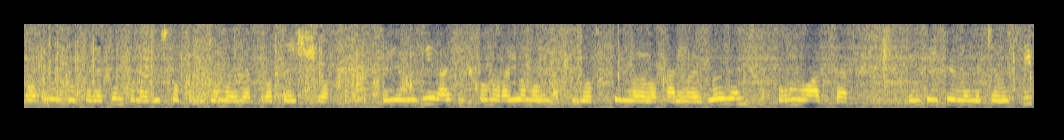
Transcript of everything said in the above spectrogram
до служби порятунку надійшло повідомлення про те, що в селі Луги Разівського району внаслідок сильної локальної зливи сформувався місцевий стік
